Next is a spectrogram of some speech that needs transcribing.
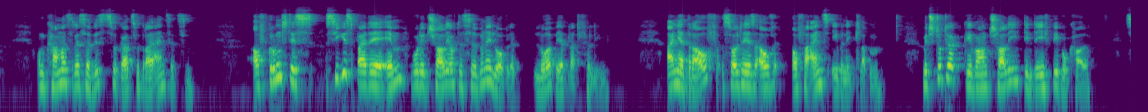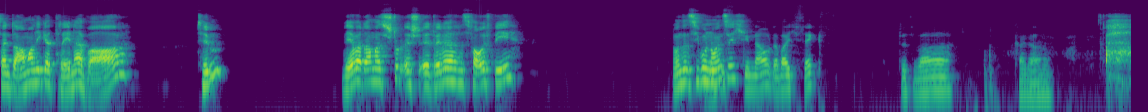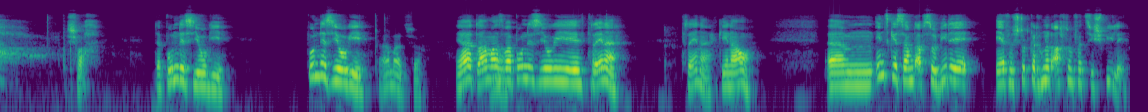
und kam als Reservist sogar zu drei Einsätzen. Aufgrund des Sieges bei der EM wurde Charlie auch das silberne Lorbe- Lorbeerblatt verliehen. Ein Jahr drauf sollte es auch auf Vereinsebene klappen. Mit Stuttgart gewann Charlie den DFB-Pokal. Sein damaliger Trainer war Tim. Wer war damals Stutt äh, äh, Trainer des VfB? 1997? Genau, da war ich sechs. Das war. Keine Ahnung. Schwach. Der Bundesjogi. Bundesjogi. Damals schon. Ja, damals Ah. war Bundesjogi Trainer. Trainer, genau. Ähm, insgesamt absolvierte er für Stuttgart 148 Spiele.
